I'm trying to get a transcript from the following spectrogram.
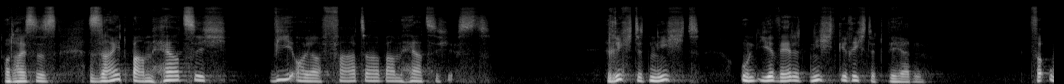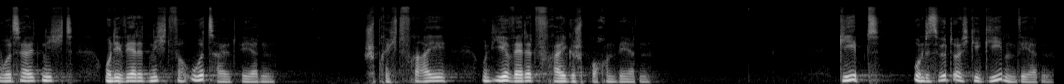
Dort heißt es, seid barmherzig, wie euer Vater barmherzig ist. Richtet nicht und ihr werdet nicht gerichtet werden. Verurteilt nicht und ihr werdet nicht verurteilt werden. Sprecht frei und ihr werdet freigesprochen werden. Gebt und es wird euch gegeben werden.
